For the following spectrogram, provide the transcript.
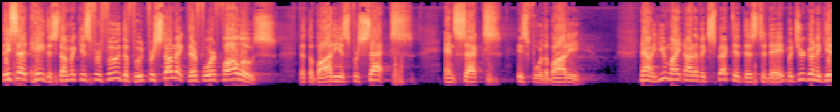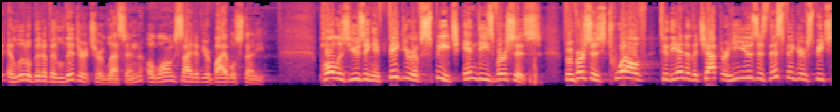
They said, hey, the stomach is for food, the food for stomach. Therefore, it follows that the body is for sex, and sex is for the body. Now, you might not have expected this today, but you're going to get a little bit of a literature lesson alongside of your Bible study. Paul is using a figure of speech in these verses. From verses 12 to the end of the chapter, he uses this figure of speech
